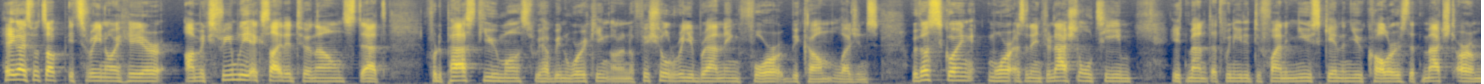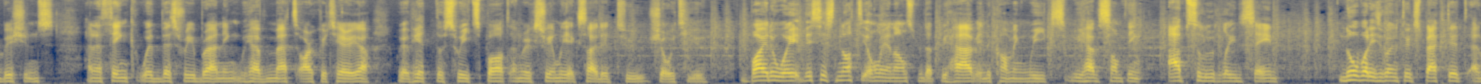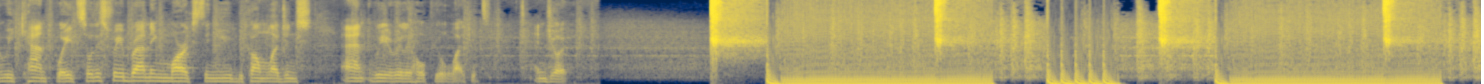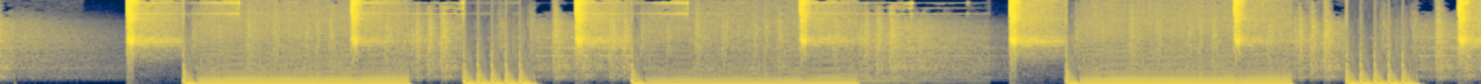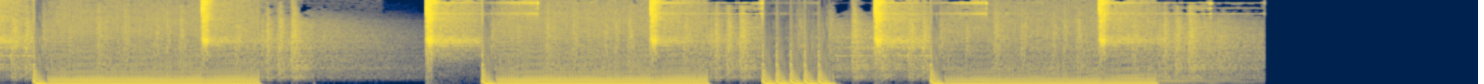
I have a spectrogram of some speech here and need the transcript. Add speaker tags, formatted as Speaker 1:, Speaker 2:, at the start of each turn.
Speaker 1: Hey guys, what's up? It's Reno here. I'm extremely excited to announce that for the past few months, we have been working on an official rebranding for Become Legends. With us going more as an international team, it meant that we needed to find a new skin and new colors that matched our ambitions. And I think with this rebranding, we have met our criteria, we have hit the sweet spot, and we're extremely excited to show it to you. By the way, this is not the only announcement that we have in the coming weeks. We have something absolutely insane Nobody's going to expect it and we can't wait. So this rebranding marks the new Become Legends and we really hope you'll like it. Enjoy.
